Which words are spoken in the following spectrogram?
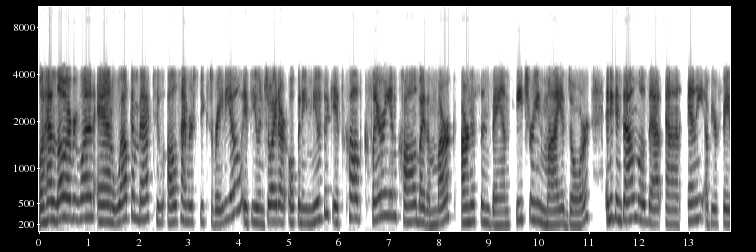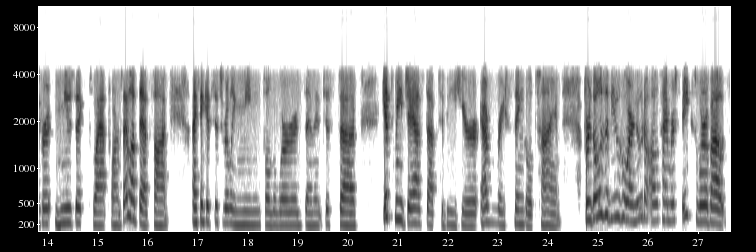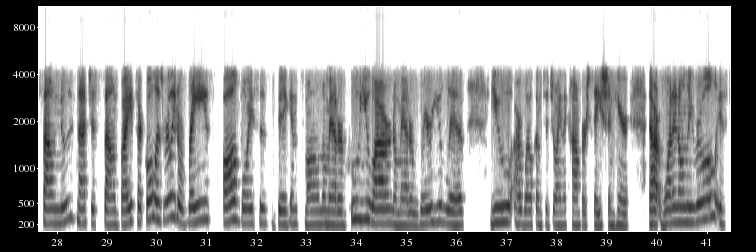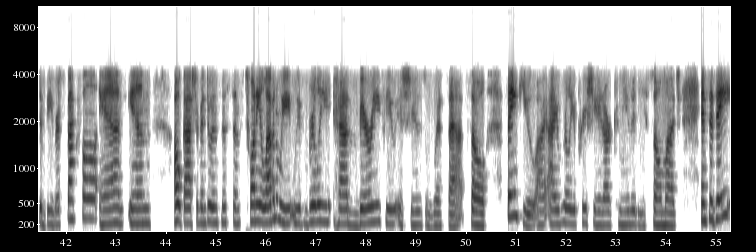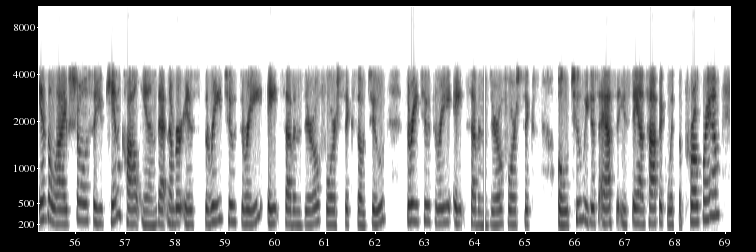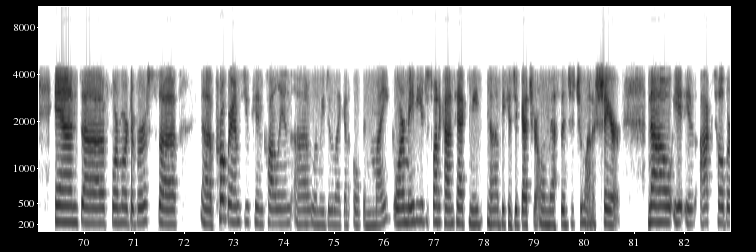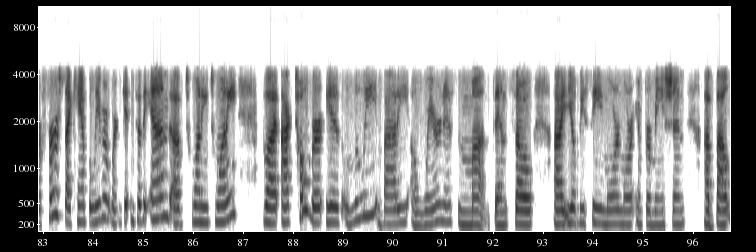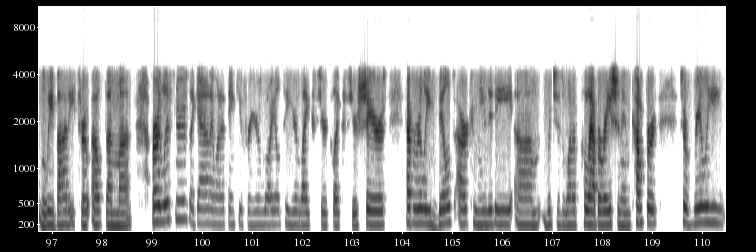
Well, hello everyone, and welcome back to Alzheimer's Speaks Radio. If you enjoyed our opening music, it's called Clarion Call by the Mark Arneson Band featuring Maya Dore, and you can download that on any of your favorite music platforms. I love that song. I think it's just really meaningful, the words, and it just uh, gets me jazzed up to be here every single time. For those of you who are new to Alzheimer's Speaks, we're about sound news, not just sound bites. Our goal is really to raise all voices, big and small, no matter who you are, no matter where you live. You are welcome to join the conversation here. Our one and only rule is to be respectful and in oh gosh, I've been doing this since 2011. We we've really had very few issues with that. So thank you. I, I really appreciate our community so much. And today is a live show, so you can call in. That number is 323-870-4602. 323-870-4602. We just ask that you stay on topic with the program. And uh, for more diverse uh, uh, programs, you can call in uh, when we do like an open mic, or maybe you just want to contact me uh, because you've got your own message that you want to share. Now it is October 1st. I can't believe it. We're getting to the end of 2020, but October is Lewy Body Awareness Month. And so uh, you'll be seeing more and more information about Lewy Body throughout the month. For our listeners, again, I want to thank you for your loyalty, your likes, your clicks, your shares. Have really built our community, um, which is one of collaboration and comfort, to really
